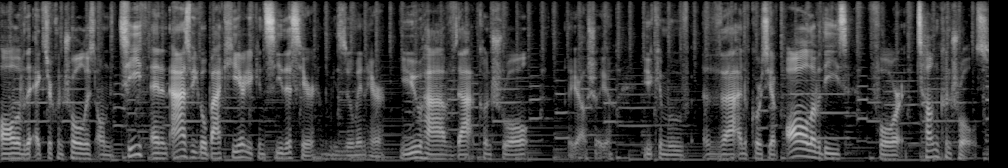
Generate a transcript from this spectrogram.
All of the extra controllers on the teeth. And then as we go back here, you can see this here. Let me zoom in here. You have that control. Here, I'll show you. You can move that. And of course, you have all of these for tongue controls.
